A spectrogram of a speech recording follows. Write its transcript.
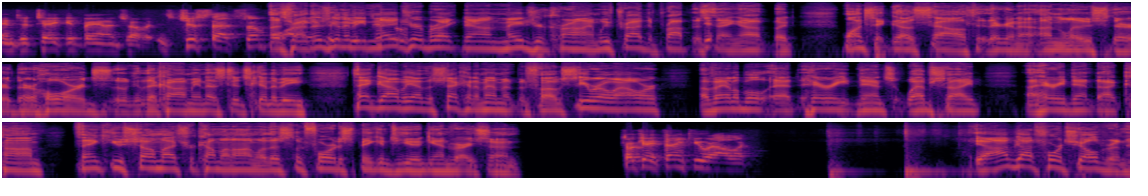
and to take advantage of it. It's just that simple. That's right. There's going to be major breakdown, major crime. We've tried to prop this yeah. thing up, but once it goes south, they're going to unloose their their hordes, the communists. It's going to be, thank God we have the Second Amendment, but folks, zero hour available at Harry Dent's website, uh, harrydent.com. Thank you so much for coming on with us. Look forward to speaking to you again very soon. Okay. Thank you, Alec. Yeah, I've got four children,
